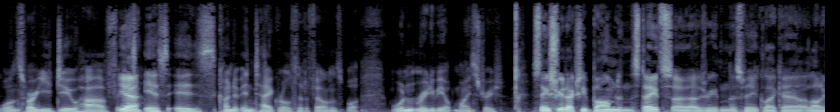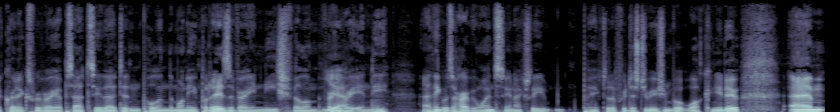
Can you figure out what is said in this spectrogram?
ones where you do have Yeah. it is is kind of integral to the films, but wouldn't really be up my street. Sing Street actually bombed in the states. Uh, I was reading this week. Like uh, a lot of critics were very upset to see that it didn't pull in the money, but it is a very niche film, very Yeah. very indie. I think it was a Harvey Weinstein actually picked it up for distribution, but what can you do? Um,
